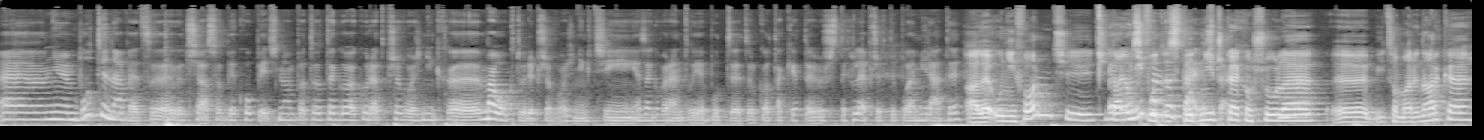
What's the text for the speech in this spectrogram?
e, nie wiem, buty nawet e, trzeba sobie kupić, no bo to tego akurat przewoźnik, e, mało który przewoźnik Ci zagwarantuje buty, tylko tak takie to już z tych lepszych typu Emiraty. Ale uniform ci, ci dają uniform spód, spódniczkę, tak. koszulę mhm. y, i co, marynarkę,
